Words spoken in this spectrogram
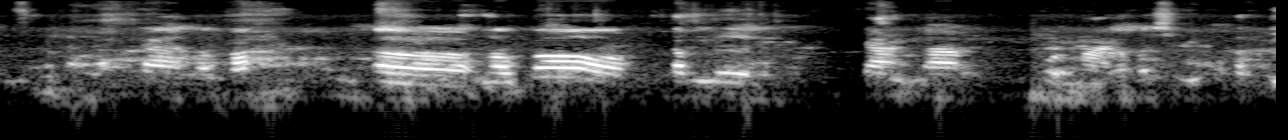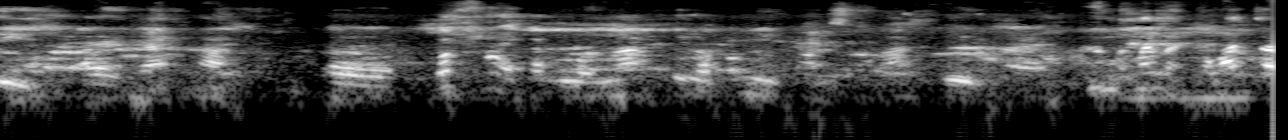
ซึ่งกันและกันแล้วก็เออเราก็ดำเนินการตามกฎหมายแล้วก็ชีวิตปกติอะไรอย่างเงี้ยค่ะเออ ก็คลายกังวลมากขึ้นแล้วก็มีความสุขมากขึ้นคือมันไม่เหมือนกับว่าจะ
